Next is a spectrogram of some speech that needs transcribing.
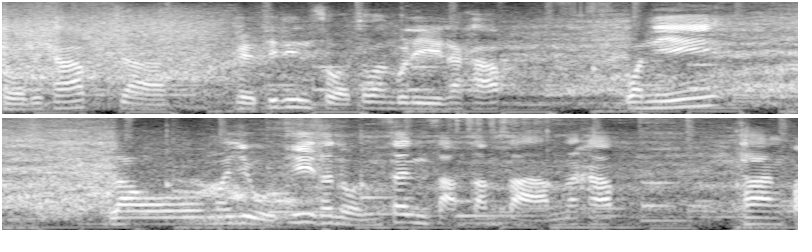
สวัสดีครับจากเพจที่ดินสวนสวรรณบุรีนะครับ วันนี้เรามาอยู่ที่ถนนเส้น 333 นะครับ ทางไป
